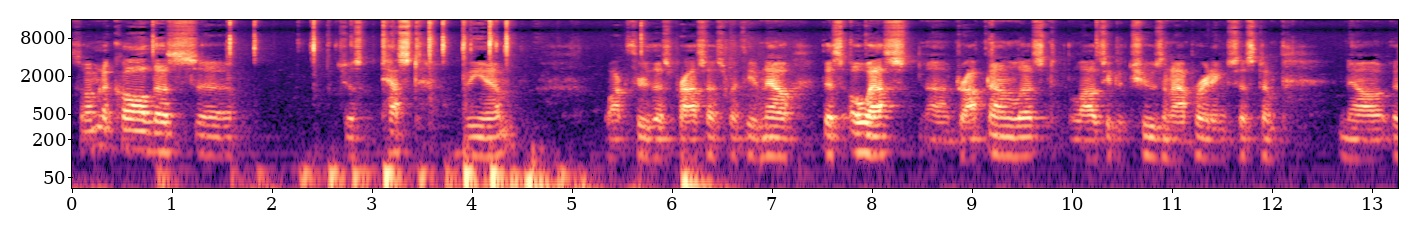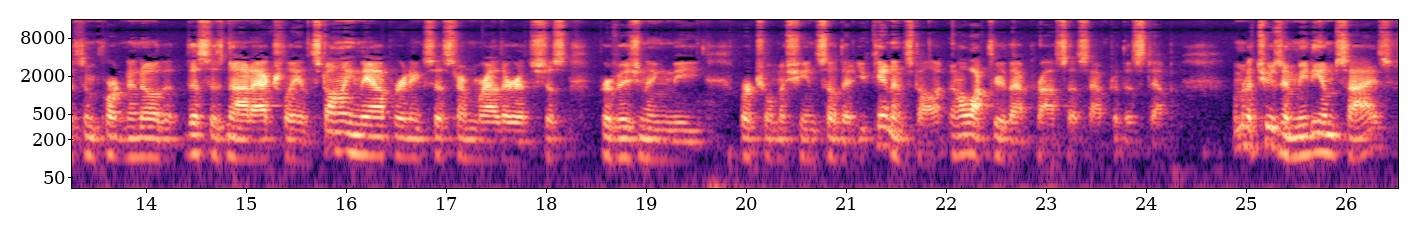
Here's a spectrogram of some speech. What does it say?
So I'm going to call this uh, just test VM. Walk through this process with you. Now, this OS uh, drop-down list allows you to choose an operating system. Now, it's important to know that this is not actually installing the operating system, rather it's just provisioning the virtual machine so that you can install it. And I'll walk through that process after this step. I'm going to choose a medium size.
